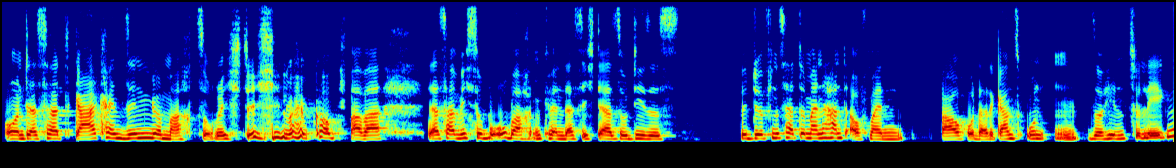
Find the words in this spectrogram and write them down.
Und das hat gar keinen Sinn gemacht, so richtig in meinem Kopf. Aber das habe ich so beobachten können, dass ich da so dieses Bedürfnis hatte, meine Hand auf meinen Bauch oder ganz unten so hinzulegen.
